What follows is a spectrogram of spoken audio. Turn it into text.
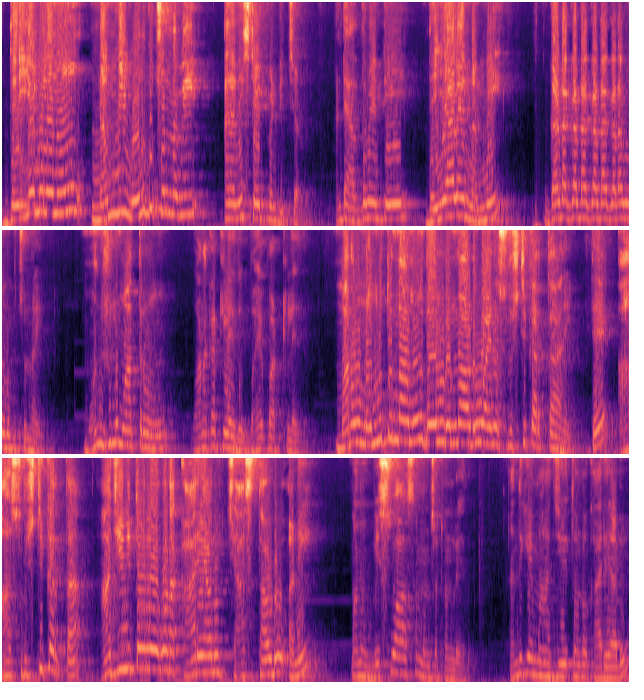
దెయ్యములను నమ్మి వణుకుచున్నవి అని స్టేట్మెంట్ ఇచ్చాడు. అంటే అర్థం ఏంటి దెయ్యాలే నమ్మి గడగడ గడగడ వణుకుచున్నాయి. మనుషులు మాత్రం వనకట్లేదు భయపడట్లేదు. మనం నమ్ముతున్నాము దేవుడు ఉన్నాడు ఆయన సృష్టికర్త అని. అయితే ఆ సృష్టికర్త ఆ జీవితంలో కూడా కార్యాలు చేస్తాడు అని మనం విశ్వాసం ఉంచటం లేదు. అందుకే మన జీవితంలో కార్యాలు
